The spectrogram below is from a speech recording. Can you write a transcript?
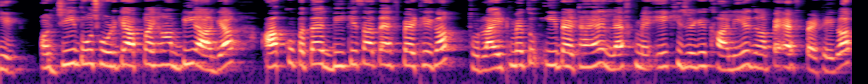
ये और जी दो छोड़ के आपका यहाँ बी आ गया। आपको पता है बी के साथ एफ़ बैठेगा तो राइट में तो ई e बैठा है लेफ़्ट में एक ही जगह खाली है जहाँ पे एफ़ बैठेगा।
